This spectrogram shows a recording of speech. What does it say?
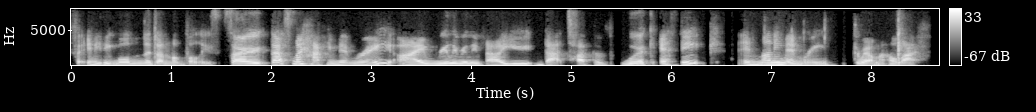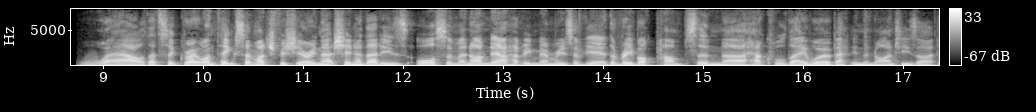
for anything more than the Dunlop volleys. So that's my happy memory. I really, really value that type of work ethic and money memory throughout my whole life. Wow, that's a great one. Thanks so much for sharing that, Sheena. That is awesome. And I'm now having memories of, yeah, the Reebok pumps and uh, how cool they were back in the 90s. I,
